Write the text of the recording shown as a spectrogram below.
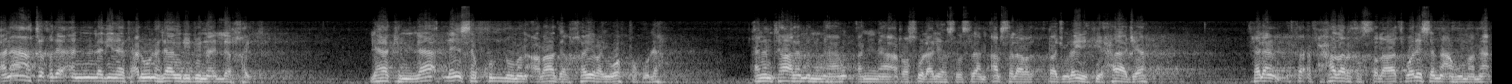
أنا أعتقد أن الذين يفعلونه لا يريدون إلا الخير. لكن لا ليس كل من أراد الخير يوفق له. ألم تعلم أن أن الرسول عليه الصلاة والسلام أرسل رجلين في حاجة فلم فحضرت الصلاة وليس معهما ماء.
